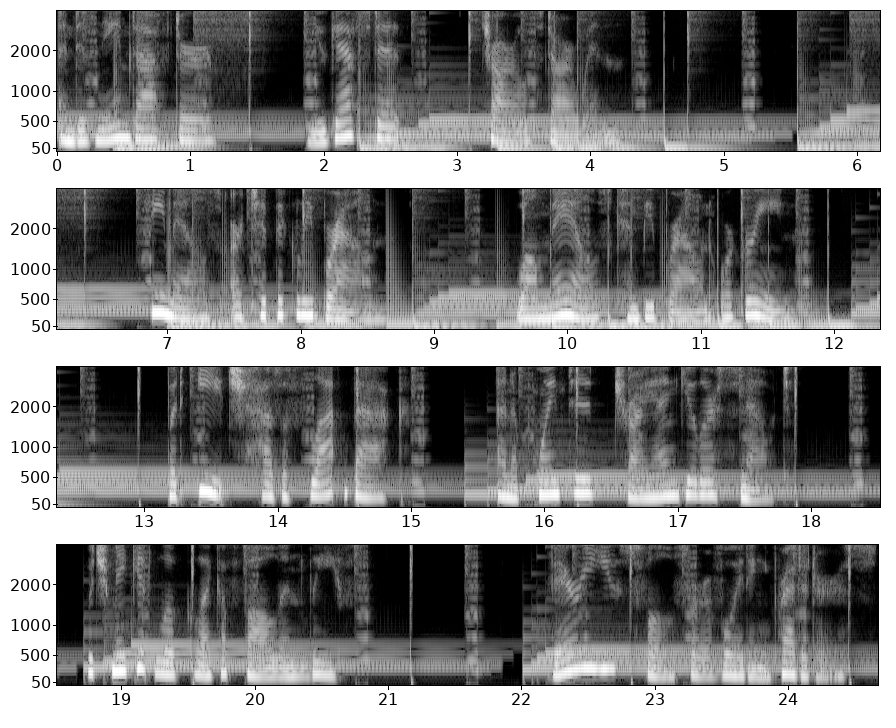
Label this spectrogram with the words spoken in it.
and is named after, you guessed it, Charles Darwin. Females are typically brown, while males can be brown or green. But each has a flat back and a pointed triangular snout which make it look like a fallen leaf. Very useful for avoiding predators.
